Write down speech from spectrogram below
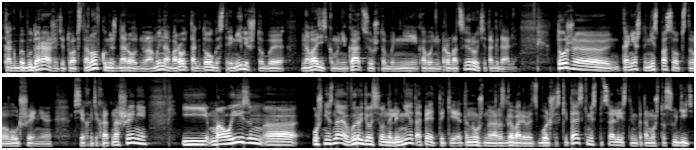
как бы будоражить эту обстановку международную, а мы, наоборот, так долго стремились, чтобы наладить коммуникацию, чтобы никого не провоцировать и так далее. Тоже, конечно, не способствовало улучшению всех этих отношений. И маоизм Уж не знаю, выродился он или нет, опять-таки, это нужно разговаривать больше с китайскими специалистами, потому что судить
